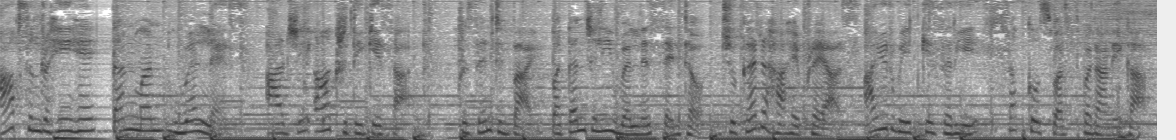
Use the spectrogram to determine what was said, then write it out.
आप सुन रहे हैं तन मन वेलनेस आरजे आकृति के साथ presented by Patanjali wellness centre जो कर रहा है प्रयास, आयुर्वेद के ज़रिए सबको स्वस्थ बनाने का।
